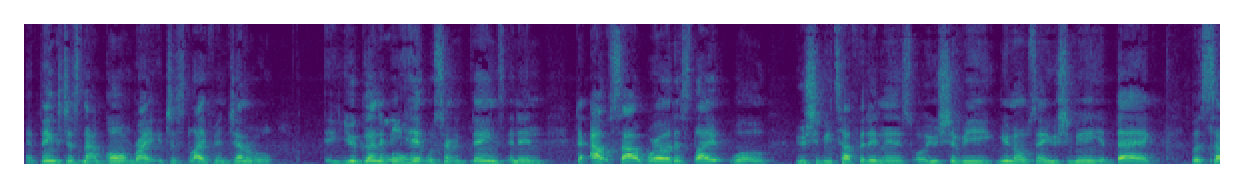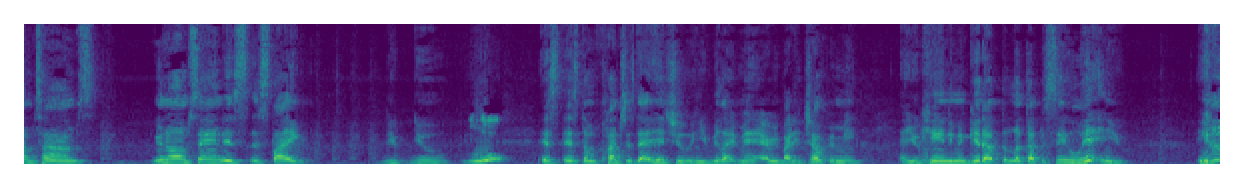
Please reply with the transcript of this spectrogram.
and things just not going right it's just life in general you're gonna be hit with certain things. And then the outside world is like well you should be tougher than this or you should be you know what i'm saying? You should be in your bag. But sometimes you know what i'm saying? It's it's like you you Yeah. it's it's them punches that hit you and you be like man everybody jumping me and you can't even get up to look up to see who hitting you you know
